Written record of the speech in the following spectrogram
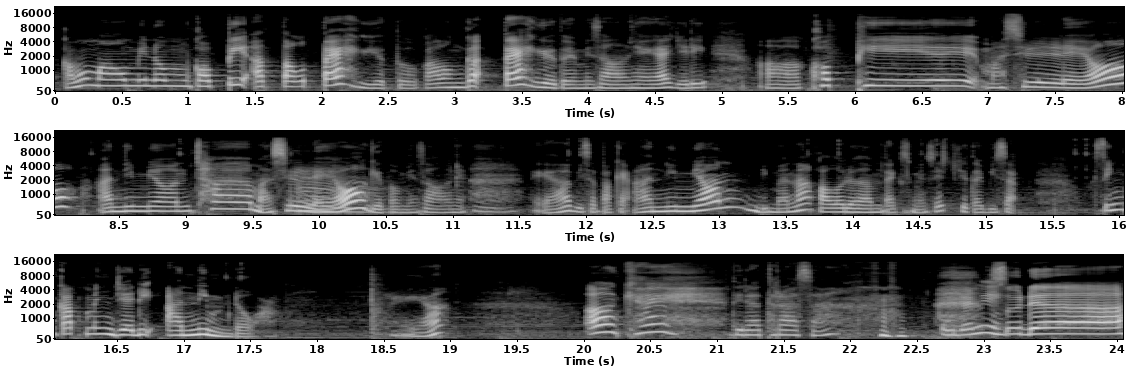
Kamu mau minum kopi atau teh gitu? Kalau enggak teh gitu ya misalnya ya. Jadi uh, kopi masileo animion cha masileo hmm. gitu misalnya. Hmm. ya bisa pakai animion di mana kalau dalam text message kita bisa singkat menjadi anim doang. Ya. Oke, tidak terasa. Udah nih. Sudah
